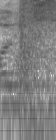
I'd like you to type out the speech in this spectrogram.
Unstoppable.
